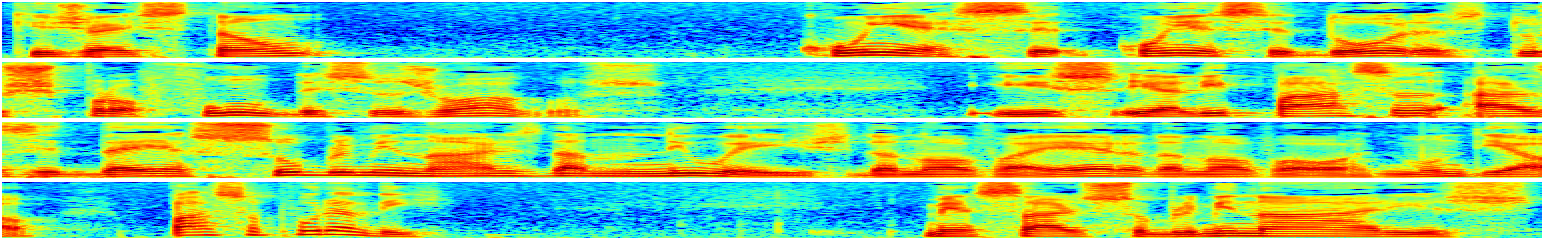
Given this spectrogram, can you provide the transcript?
que já estão conhece, conhecedoras dos profundos desses jogos. Isso, e ali passa as ideias subliminares da New Age, da nova era, da nova ordem mundial, passa por ali. Mensagens subliminares.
